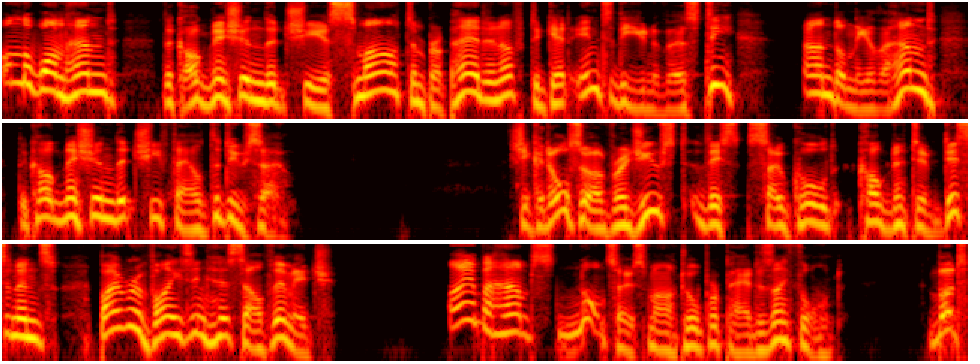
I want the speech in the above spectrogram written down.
On the one hand, the cognition that she is smart and prepared enough to get into the university, and on the other hand, the cognition that she failed to do so. She could also have reduced this so called cognitive dissonance by revising her self image. I am perhaps not so smart or prepared as I thought, but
